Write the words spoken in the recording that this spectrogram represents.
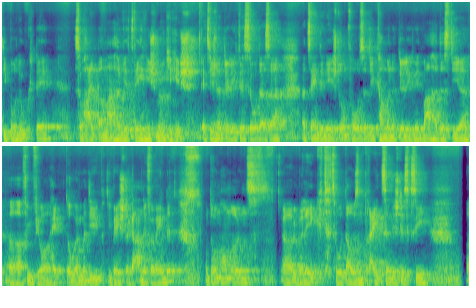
die Produkte so haltbar machen, machen, wie es technisch möglich ist. Jetzt ist natürlich das so, dass eine, eine 10 Nähstrumpfhose, die kann man natürlich nicht machen, dass die äh, fünf Jahre hebt, auch wenn man die, die beste Garne verwendet. Und darum haben wir uns äh, überlegt, 2013 ist das gewesen, äh,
